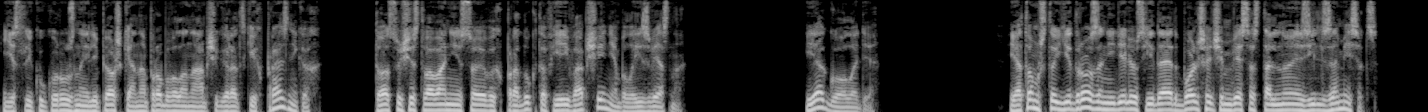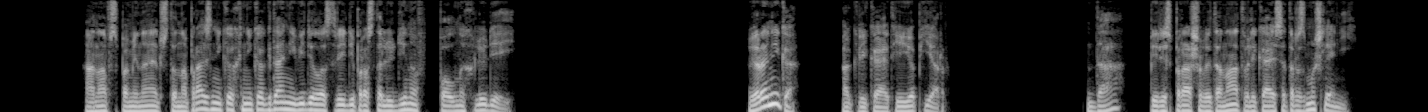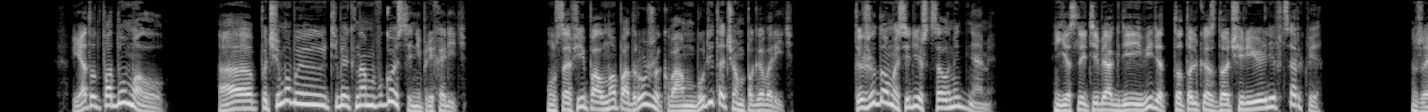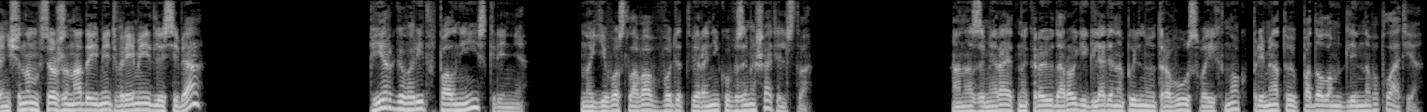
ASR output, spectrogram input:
Если кукурузные лепешки она пробовала на общегородских праздниках, то о существовании соевых продуктов ей вообще не было известно. И о голоде. И о том, что ядро за неделю съедает больше, чем весь остальной азиль за месяц. Она вспоминает, что на праздниках никогда не видела среди простолюдинов полных людей. «Вероника!» — окликает ее Пьер. «Да?» — переспрашивает она, отвлекаясь от размышлений. «Я тут подумал, а почему бы тебе к нам в гости не приходить? У Софи полно подружек, вам будет о чем поговорить. Ты же дома сидишь целыми днями. Если тебя где и видят, то только с дочерью или в церкви. Женщинам все же надо иметь время и для себя». Пьер говорит вполне искренне, но его слова вводят Веронику в замешательство. Она замирает на краю дороги, глядя на пыльную траву у своих ног, примятую подолом длинного платья.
